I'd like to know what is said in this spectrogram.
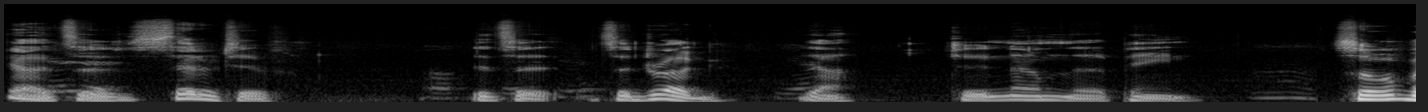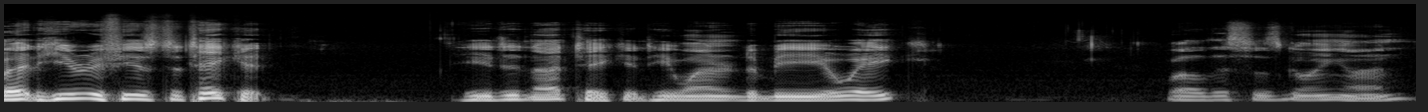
Yeah, it's a sedative. It's a it's a drug. Yeah, to numb the pain. So, but he refused to take it. He did not take it. He wanted to be awake while this was going on.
